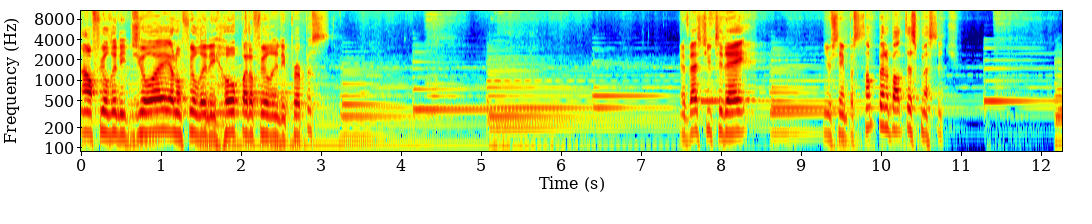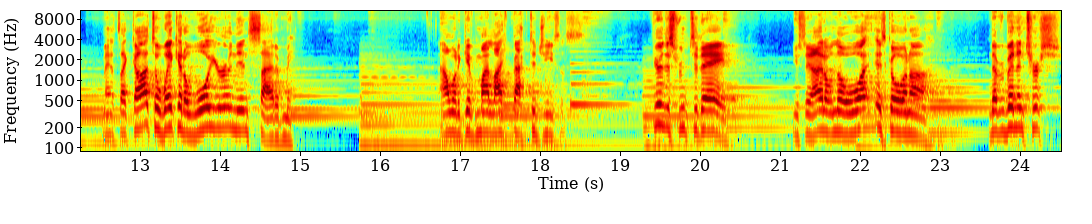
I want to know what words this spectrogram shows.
I don't feel any joy. I don't feel any hope. I don't feel any purpose. If that's you today, you're saying, but something about this message. Man, it's like God's awakened a warrior on the inside of me. I want to give my life back to Jesus. If you're in this room today, you say, I don't know what is going on. Never been in church.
